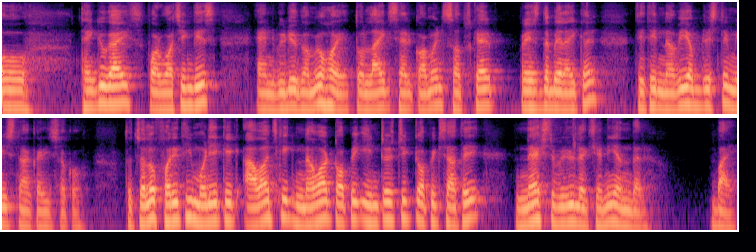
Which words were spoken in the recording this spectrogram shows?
thank you guys for watching this and video ગમ્યો હોય તો like share comment subscribe press the bell icon જેથી નવી અપડેટ્સને મિસ ના કરી શકો. તો ચલો ફરીથી મળીએ કંઈક આવા જ કંઈક નવા ટોપિક ઇન્ટરેસ્ટિંગ ટોપિક સાથે નેક્સ્ટ વીડિયો લેક્ચરની અંદર. બાય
